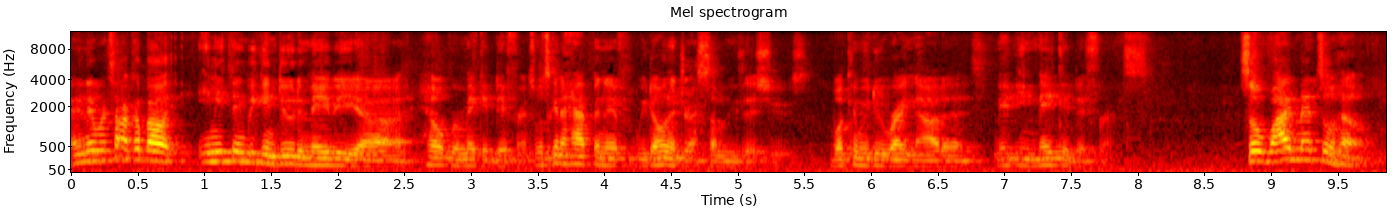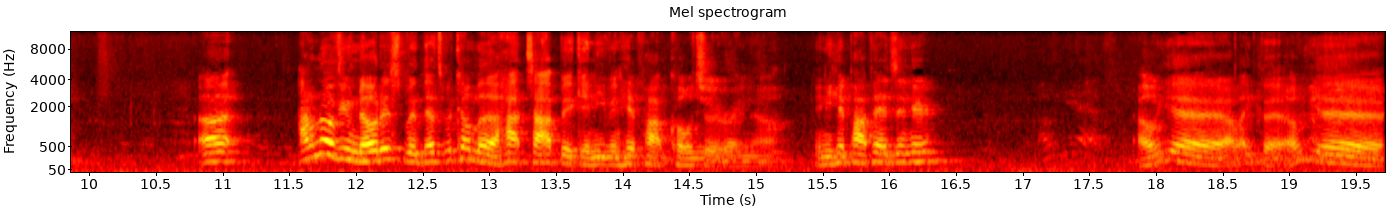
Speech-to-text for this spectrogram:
And then we're talking about anything we can do to maybe uh, help or make a difference. What's going to happen if we don't address some of these issues? What can we do right now to maybe make a difference? So, why mental health? Uh, I don't know if you've noticed, but that's become a hot topic in even hip hop culture right now. Any hip hop heads in here? Oh yeah. I like that. Oh yeah.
